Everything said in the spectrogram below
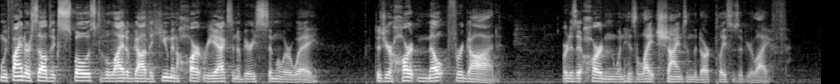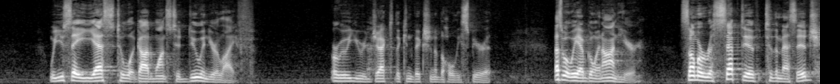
when we find ourselves exposed to the light of God, the human heart reacts in a very similar way. Does your heart melt for God, or does it harden when His light shines in the dark places of your life? Will you say yes to what God wants to do in your life, or will you reject the conviction of the Holy Spirit? That's what we have going on here. Some are receptive to the message,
